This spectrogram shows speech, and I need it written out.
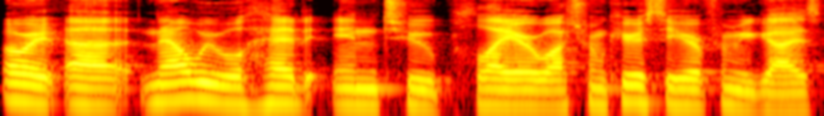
all right, uh, now we will head into player watch. I'm curious to hear from you guys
